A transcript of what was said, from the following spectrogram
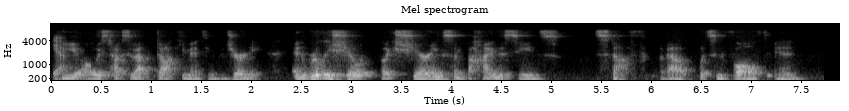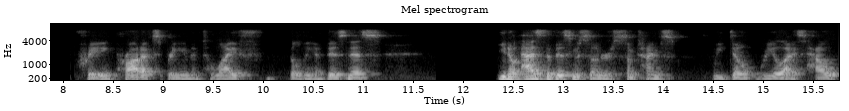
yeah. he always talks about documenting the journey and really show like sharing some behind the scenes stuff about what's involved in creating products, bringing them to life, building a business you know, as the business owners, sometimes we don't realize how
